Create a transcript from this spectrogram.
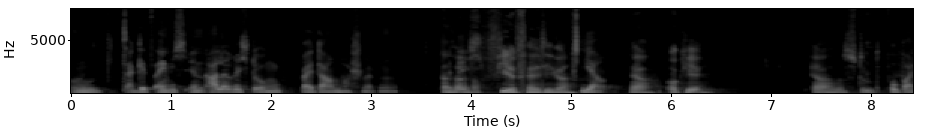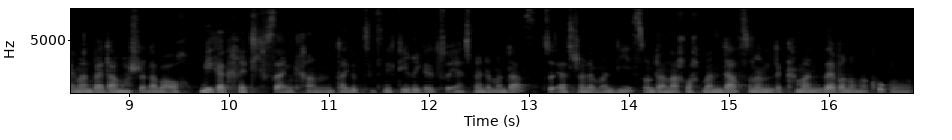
Und da geht es eigentlich in alle Richtungen bei Damenhaarschnitten. Also einfach vielfältiger. ich. Ja, Ja, okay. Ja, das stimmt. Wobei man bei Darmhaarschnitt aber auch mega kreativ sein kann. Da gibt es jetzt nicht die Regel, zuerst schneidet man das, zuerst schneidet man dies und danach macht man das, sondern da kann man selber nochmal gucken,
